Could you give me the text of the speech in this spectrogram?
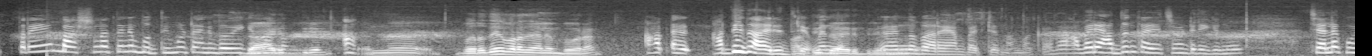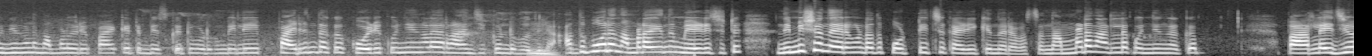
അത്രയും ഭക്ഷണത്തിന് ബുദ്ധിമുട്ട് അനുഭവിക്കുന്ന ദാരിദ്ര്യം എന്ന് വെറുതെ പറഞ്ഞാലും പോരാ. അതിദാരിദ്ര്യം എന്ന് പറയാൻ പറ്റും നമുക്ക്. അത് അവരതും കഴിച്ചുകൊണ്ടിരിക്കുന്നു ചില കുഞ്ഞുങ്ങൾ നമ്മൾ ഒരു പാക്കറ്റ് ബിസ്ക്കറ്റ് കൊടുക്കുമ്പോൾ ഇല്ലേ ഈ പരുന്തൊക്കെ കോഴിക്കുഞ്ഞുങ്ങളെ റാഞ്ചിക്കൊണ്ട് പോകില്ല അതുപോലെ നമ്മുടെ കയ്യിൽ നിന്ന് മേടിച്ചിട്ട് നിമിഷ നേരം കൊണ്ട് അത് പൊട്ടിച്ച് കഴിക്കുന്ന ഒരവസ്ഥ നമ്മുടെ നാട്ടിലെ കുഞ്ഞുങ്ങൾക്ക് പാർലേജിയോ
